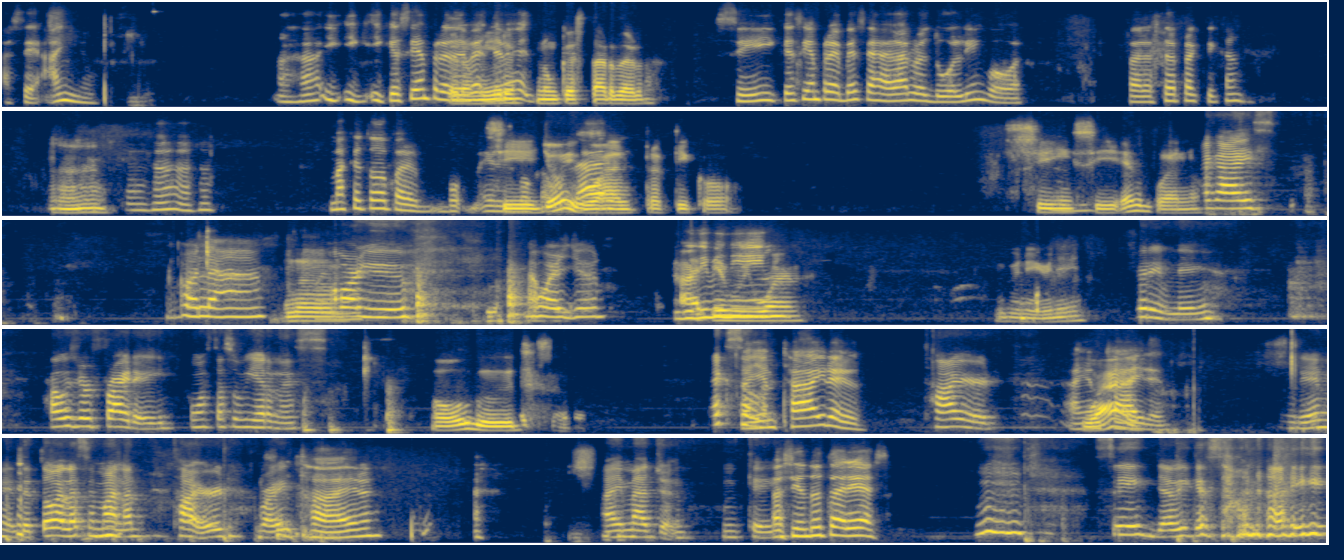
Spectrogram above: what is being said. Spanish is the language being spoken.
hace años. Ajá, y, y, y que siempre Pero debe, mire, debe- nunca es tarde, ¿verdad? sí, que siempre a veces agarro el Duolingo para estar practicando. Mm, Ajá, ajá. Más que todo para el, el Sí, yo igual practico. Sí, sí, es bueno. Hi guys, Hola, Hello. how are you? how are you? Good Hi, evening. everyone. Good evening. Good evening. How is your Friday? ¿Cómo está su viernes? All good. I Excellent. am tired. tired. I am tired. Miren, de toda la semana, tired, right? Tired. I imagine. Okay. Haciendo tareas. Sí, ya vi que estaban ahí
